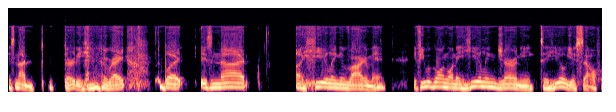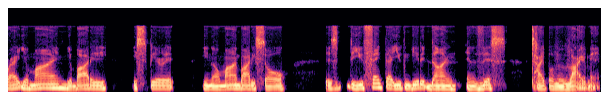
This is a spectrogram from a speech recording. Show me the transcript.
It's not dirty, right? But it's not a healing environment if you were going on a healing journey to heal yourself, right? Your mind, your body, your spirit, you know, mind, body, soul, is do you think that you can get it done in this type of environment?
